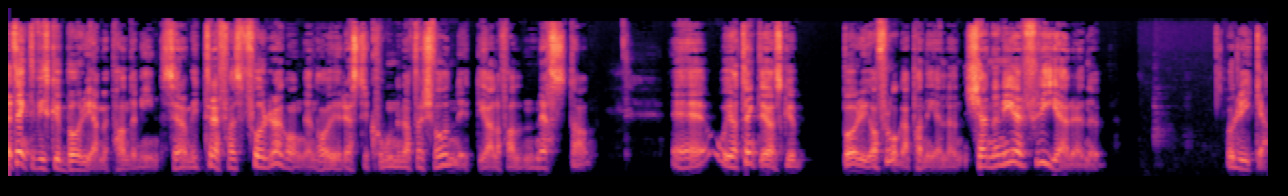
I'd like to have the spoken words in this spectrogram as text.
Jag tänkte vi skulle börja med pandemin. Sedan vi träffades förra gången har ju restriktionerna försvunnit, i alla fall nästan. Eh, och jag tänkte jag skulle börja fråga panelen, känner ni er friare nu? Ulrika?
